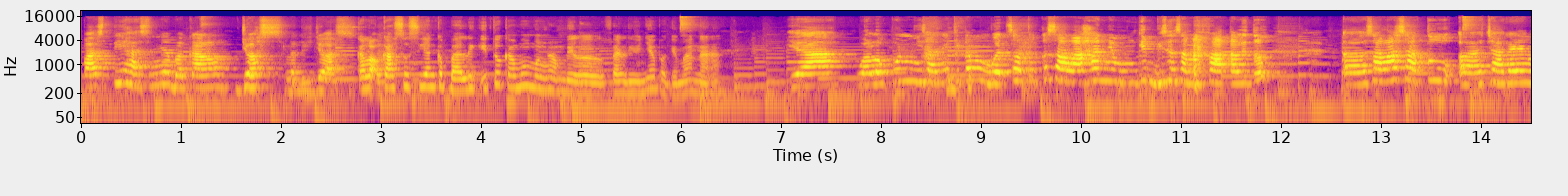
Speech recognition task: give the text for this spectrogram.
pasti hasilnya bakal jos lebih jos Kalau gitu. kasus yang kebalik itu kamu mengambil value-nya bagaimana? ya walaupun misalnya kita membuat satu kesalahan yang mungkin bisa sangat fatal itu eh, salah satu eh, cara yang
